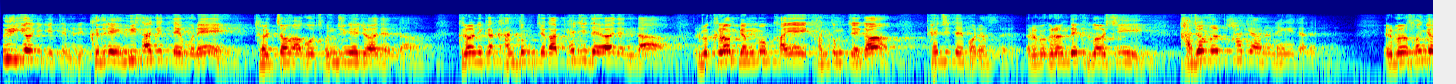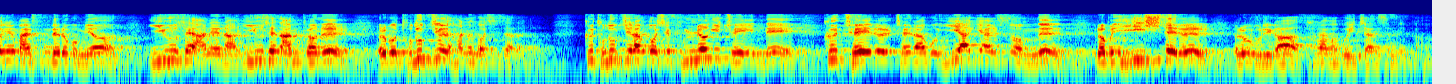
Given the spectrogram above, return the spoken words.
의견이기 때문에 그들의 의사기 때문에 결정하고 존중해줘야 된다. 그러니까 간통죄가 폐지되어야 된다. 여러분 그런 명목하에 간통죄가 폐지돼 버렸어요. 여러분 그런데 그것이 가정을 파괴하는 행위잖아요. 여러분 성경의 말씀대로 보면 이웃의 아내나 이웃의 남편을 여러분 도둑질하는 것이잖아요. 그 도둑질한 것이 분명히 죄인데 그 죄를 죄라고 이야기할 수 없는 여러분 이 시대를 여러분 우리가 살아가고 있지 않습니까?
